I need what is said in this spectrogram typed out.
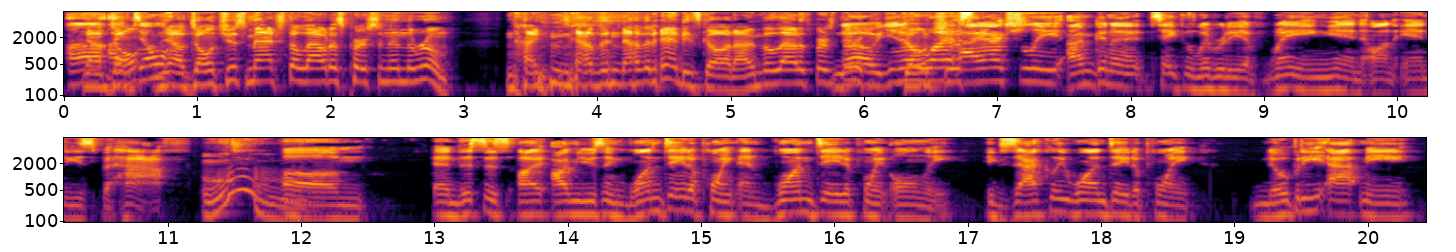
Uh, now don't, I don't. now don't just match the loudest person in the room. now that now that Andy's gone, I'm the loudest person. no, room. you know Don't what? just- I actually, I'm gonna take the liberty of weighing in on Andy's behalf. Ooh. Um, and this is I, I'm using one data point and one data point only. Exactly one data point. Nobody at me.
